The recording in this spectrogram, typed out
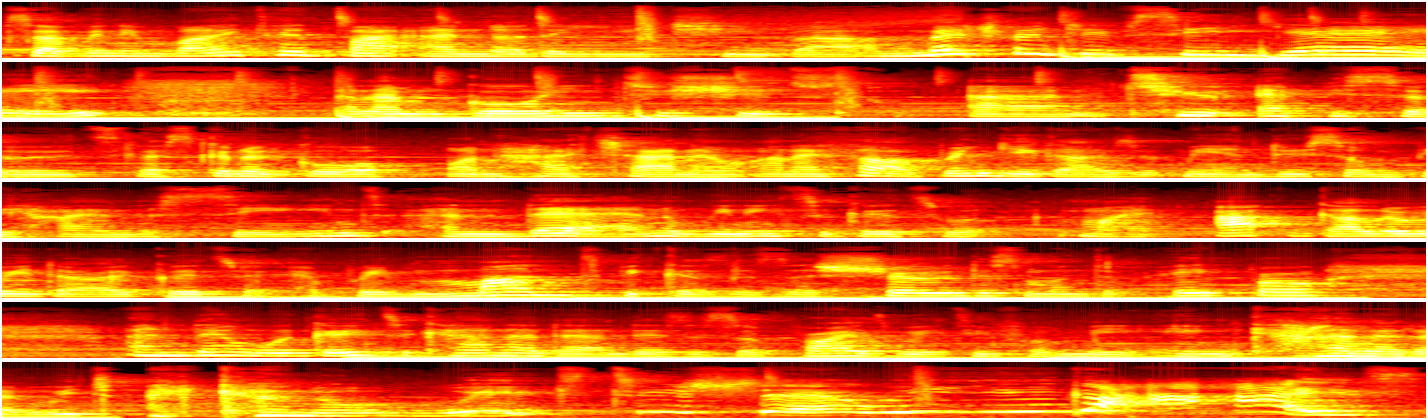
So I've been invited by another YouTuber, Metro Gypsy, yay! And I'm going to shoot um, two episodes that's gonna go up on her channel and I thought I'd bring you guys with me and do some behind the scenes. And then we need to go to my art gallery that I go to every month because there's a show this month of April. And then we're going to Canada and there's a surprise waiting for me in Canada which I cannot wait to share with you guys.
